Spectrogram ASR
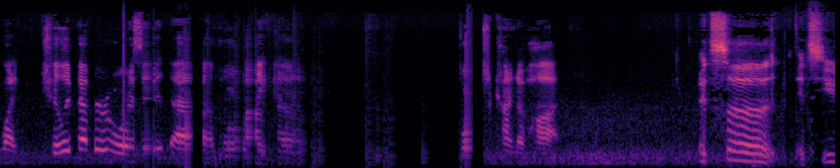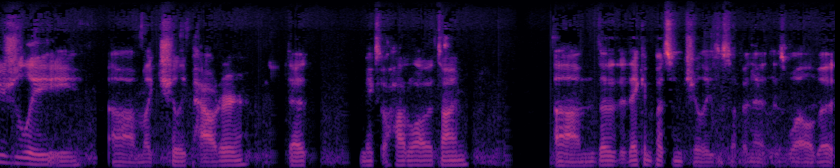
like chili pepper, or is it uh, more like uh, kind of hot? it's uh it's usually um like chili powder that makes it hot a lot of the time. Um, the, they can put some chilies and stuff in it as well, but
